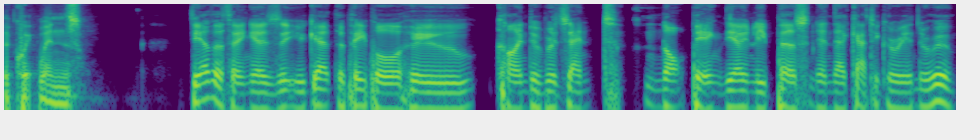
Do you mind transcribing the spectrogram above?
the quick wins. The other thing is that you get the people who kind of resent not being the only person in their category in the room,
